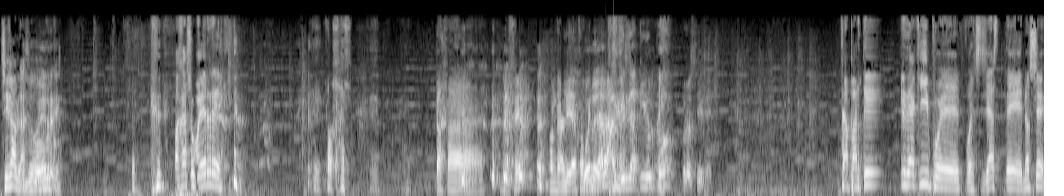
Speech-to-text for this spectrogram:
siga Las hablando. VR. Urco. Pajas VR. Pajas. No sé. Con realidad Bueno, y a aumentada. partir de aquí, Urco, prosigue. A partir de aquí, pues, pues ya, eh, no sé.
